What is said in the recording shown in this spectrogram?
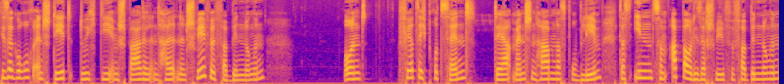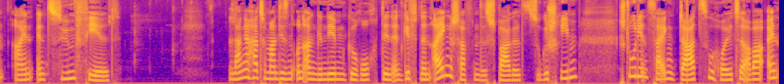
Dieser Geruch entsteht durch die im Spargel enthaltenen Schwefelverbindungen und 40 Prozent der Menschen haben das Problem, dass ihnen zum Abbau dieser Schwefelverbindungen ein Enzym fehlt. Lange hatte man diesen unangenehmen Geruch den entgiftenden Eigenschaften des Spargels zugeschrieben, Studien zeigen dazu heute aber ein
